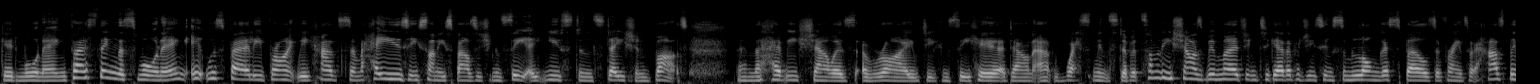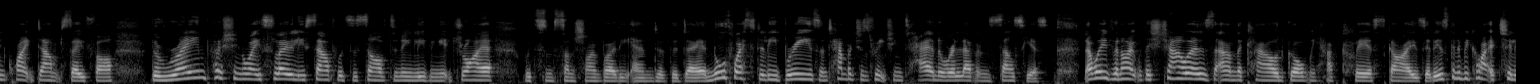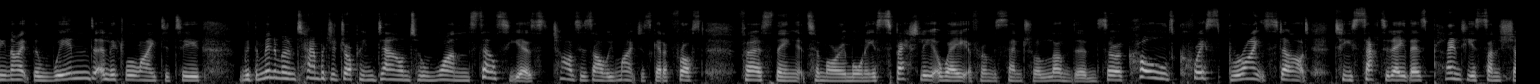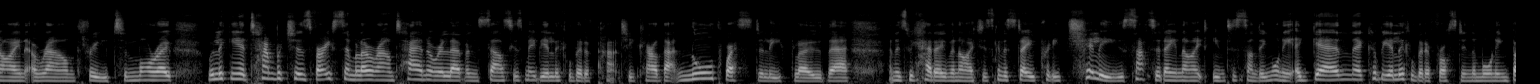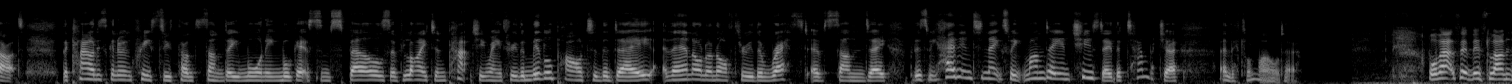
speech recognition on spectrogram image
Good morning. First thing this morning, it was fairly bright. We had some hazy sunny spells, as you can see, at Euston Station, but then the heavy showers arrived. You can see here down at Westminster, but some of these showers have been merging together, producing some longer spells of rain. So it has been quite damp so far. The rain pushing away slowly southwards this afternoon, leaving it drier with some sunshine by the end of the day. A northwesterly breeze and temperatures reaching 10 or 11 Celsius. Now, overnight with the showers and the cloud gone, we have clear skies. It is going to be quite a chilly night. The wind a little lighter too, with the minimum temperature dropping down to one Celsius. Chances are we might just get a frost first thing tomorrow morning, especially away from central London. So a cold, crisp, bright start to Saturday. There's plenty of sunshine around through tomorrow. We're looking at temperatures very similar, around 10 or 11 Celsius, maybe a little bit of patchy cloud, that northwesterly flow there. And as we head overnight, it's going to stay pretty chilly Saturday night into Sunday morning. Again, there could be a little bit of frost in the morning, but the cloud is going to increase through Sunday morning. We'll get some spells of light and patchy rain through the middle part of the day, then on and off through the rest of Sunday. But as we head into next week, Monday and Tuesday, the temperature a little milder. Well, that's it this lunch.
